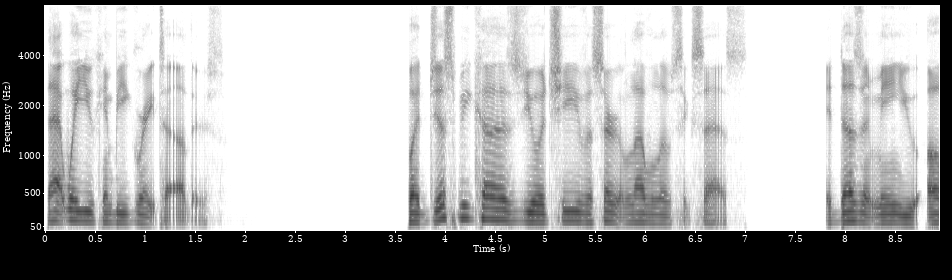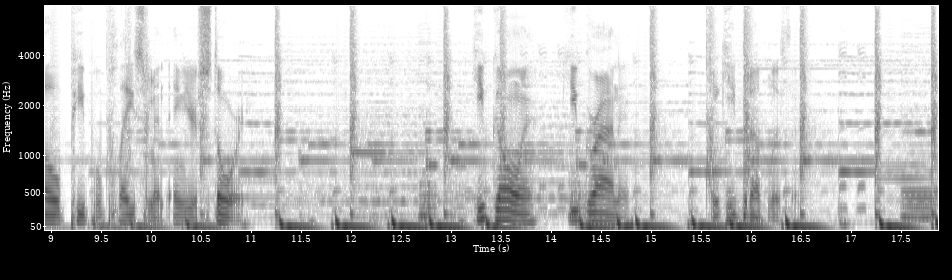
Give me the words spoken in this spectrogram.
That way you can be great to others. But just because you achieve a certain level of success, it doesn't mean you owe people placement in your story. Keep going, keep grinding, and keep it uplifting.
